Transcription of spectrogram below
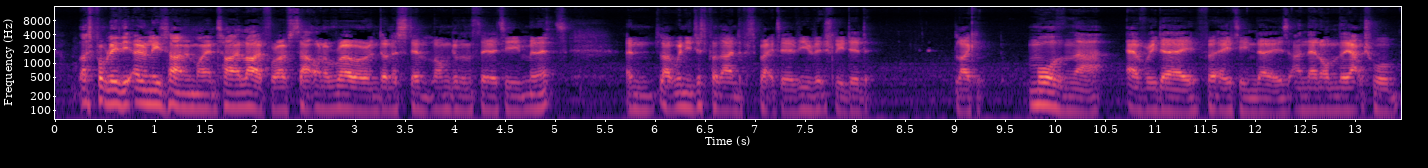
that's probably the only time in my entire life where I've sat on a rower and done a stint longer than 30 minutes. And like, when you just put that into perspective, you literally did like more than that every day for 18 days. And then on the actual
